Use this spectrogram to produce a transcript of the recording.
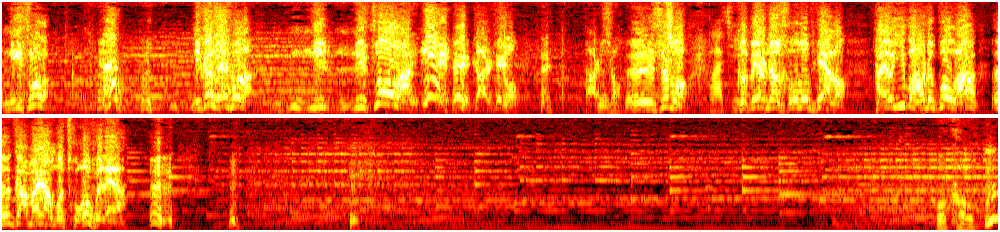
你说了啊？你刚才说了，你你说了。大师兄。大师兄，呃，师傅，可别让这猴子骗了。他要医不好这国王，呃，干嘛让我驮回来呀？悟空，嗯，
